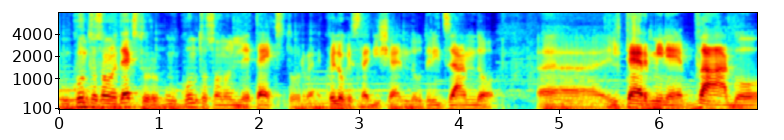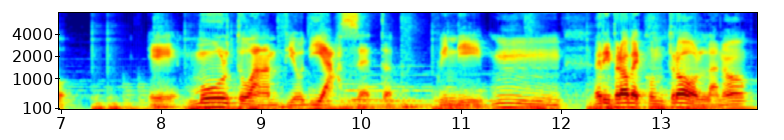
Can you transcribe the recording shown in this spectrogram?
un conto sono le texture, un conto sono le texture, è quello che stai dicendo, utilizzando uh, il termine vago e molto ampio di asset. Quindi mm, riprova e controlla, no?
